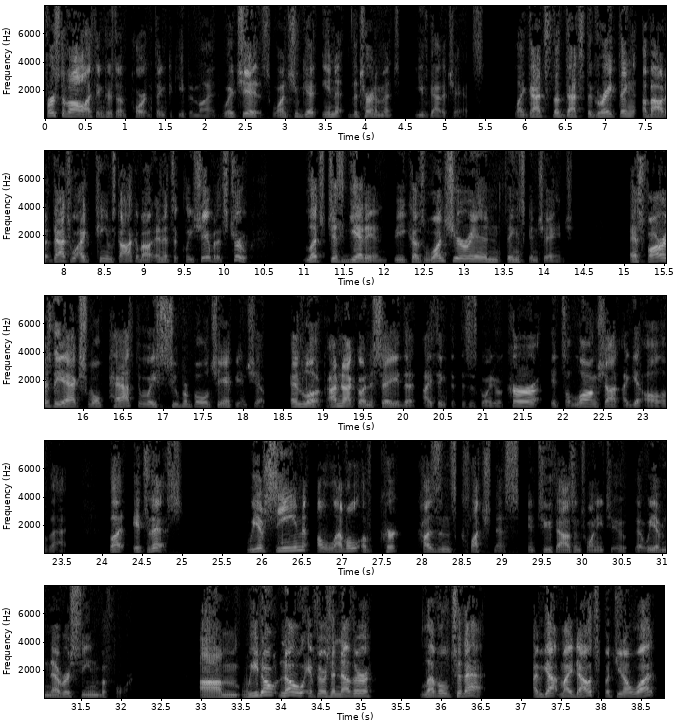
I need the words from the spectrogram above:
first of all i think there's an important thing to keep in mind which is once you get in the tournament you've got a chance. Like that's the that's the great thing about it. That's why teams talk about and it's a cliche but it's true. Let's just get in because once you're in things can change. As far as the actual path to a super bowl championship and look i'm not going to say that i think that this is going to occur. It's a long shot. I get all of that but it's this we have seen a level of Kirk Cousins clutchness in 2022 that we have never seen before. Um, we don't know if there's another level to that. I've got my doubts, but you know what?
